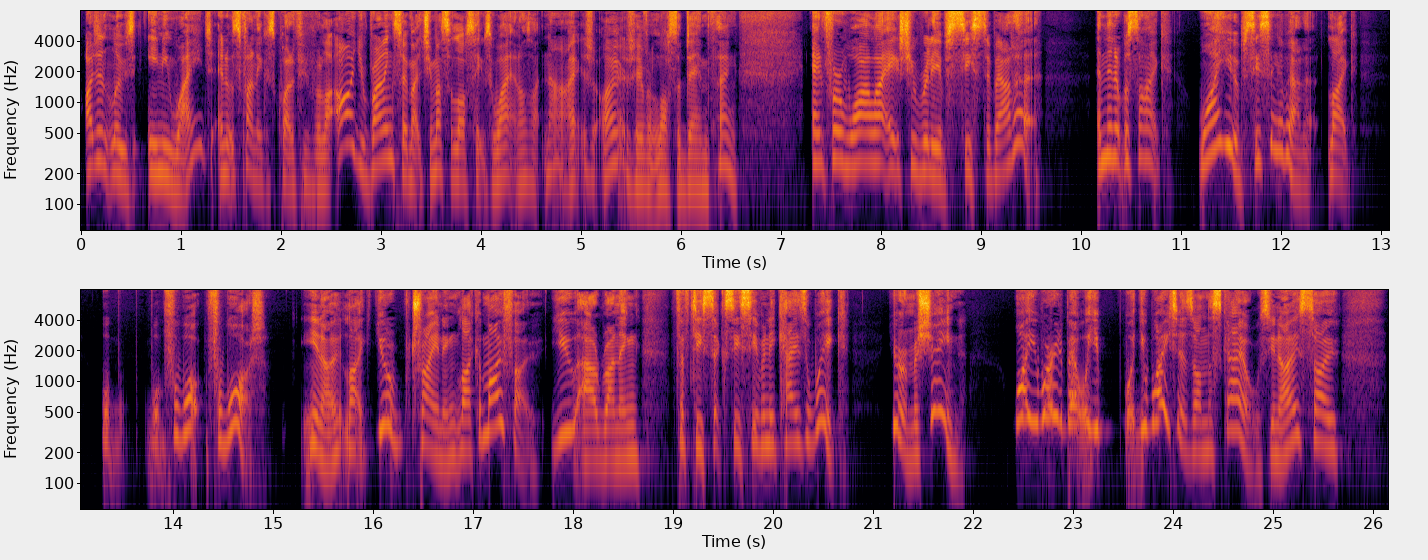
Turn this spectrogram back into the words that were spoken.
I didn't lose any weight. And it was funny because quite a few people were like, oh, you're running so much, you must have lost heaps of weight. And I was like, no, I actually, I actually haven't lost a damn thing. And for a while, I actually really obsessed about it. And then it was like, why are you obsessing about it? Like, what, what, for what? For what? You know, like you're training like a mofo. You are running 50, 60, 70 Ks a week. You're a machine. Why are you worried about what, you, what your weight is on the scales, you know? So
